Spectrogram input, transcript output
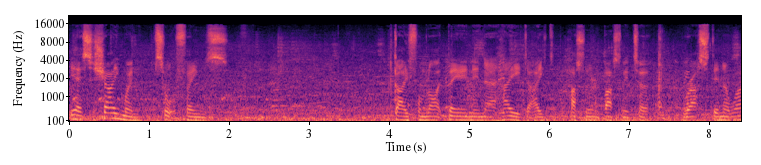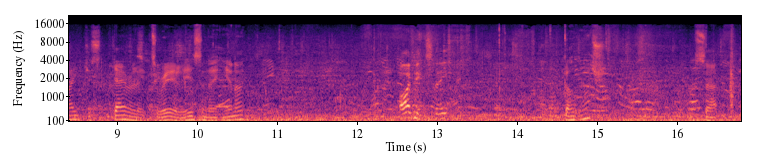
Yeah, it's a shame when sort of things go from like being in their heyday, to hustling and bustling to rust in a way. Just derelict, really, isn't it? You know. I think sneaky. Goat Wash. What's that?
